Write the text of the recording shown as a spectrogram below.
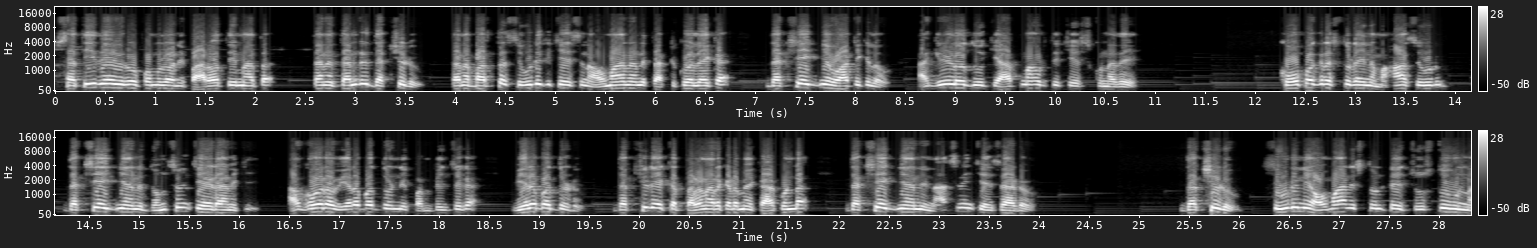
సతీదేవి రూపంలోని పార్వతీమాత తన తండ్రి దక్షుడు తన భర్త శివుడికి చేసిన అవమానాన్ని తట్టుకోలేక దక్షయజ్ఞ వాటికలో అగ్నిలో దూకి ఆత్మాహుతి చేసుకున్నదే. కోపగ్రస్తుడైన మహాశివుడు దక్షయజ్ఞాన్ని ధ్వంసం చేయడానికి అఘోర వీరభద్రుణ్ణి పంపించగా వీరభద్రుడు దక్షుడి యొక్క తల నరకడమే కాకుండా దక్షయజ్ఞాన్ని నాశనం చేశాడు. దక్షుడు శివుడిని అవమానిస్తుంటే చూస్తూ ఉన్న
